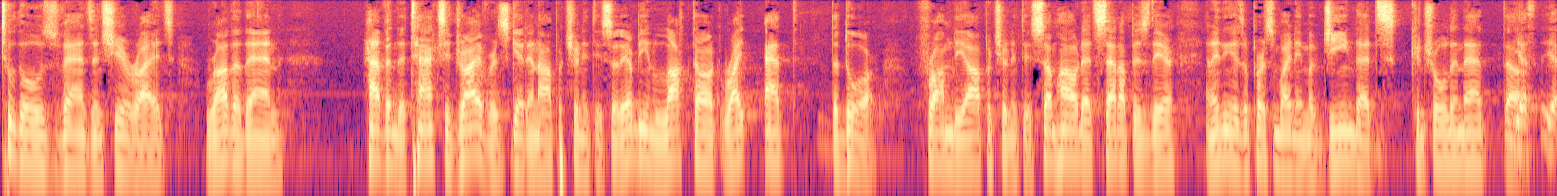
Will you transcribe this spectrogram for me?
to those vans and share rides rather than having the taxi drivers get an opportunity. So they're being locked out right at the door from the opportunity. Somehow that setup is there, and I think there's a person by the name of Gene that's controlling that. uh, Yes, yeah,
